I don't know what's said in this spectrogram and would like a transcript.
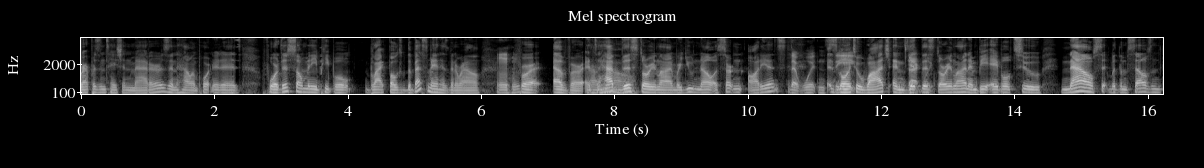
representation matters and how important it is for there's so many people, black folks, the best man has been around Mhm. forever. And I to have this storyline where you know a certain audience that wouldn't is see going to watch and get this storyline and be able to now sit with themselves and,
